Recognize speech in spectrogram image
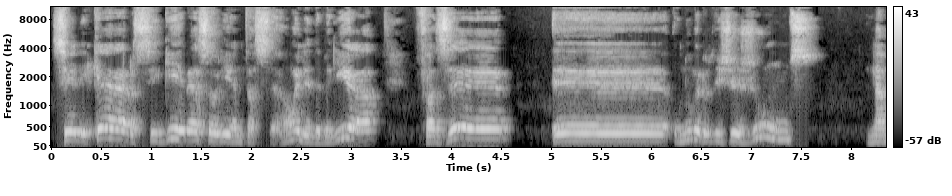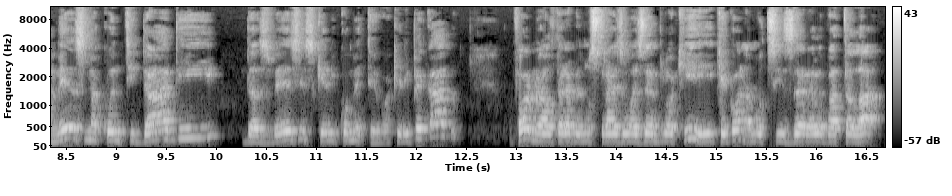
se ele quer seguir essa orientação, ele deveria fazer eh, o número de jejuns na mesma quantidade das vezes que ele cometeu aquele pecado. Conforme o Alter Rebbe nos traz um exemplo aqui, que Gona Motzizer el Batalá,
